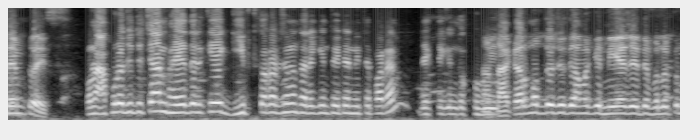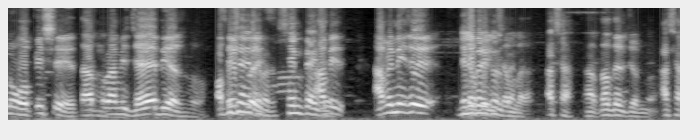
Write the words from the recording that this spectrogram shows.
সেম প্রাইস কোন আপুরা যদি চান ভাইয়াদেরকে গিফট করার জন্য তাহলে কিন্তু এটা নিতে পারেন। দেখতে কিন্তু খুবই ঢাকার মধ্যে যদি আমাকে নিয়ে যেতে বলে কোনো অফিসে তারপর আমি যাই দিয়ে আসব। অফিসে সেম প্রাইস আমি আমি নিজে ডেলিভারি করবেন? আচ্ছা। হ্যাঁ, তাদের জন্য। আচ্ছা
